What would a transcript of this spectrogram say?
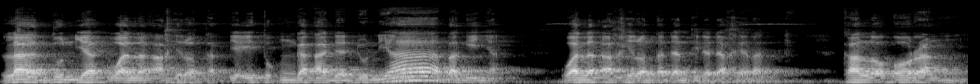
la dunya wala akhirata yaitu enggak ada dunia baginya wala akhirata dan tidak ada akhirat. Kalau orang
